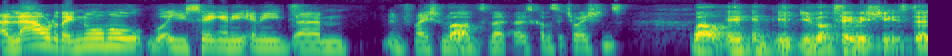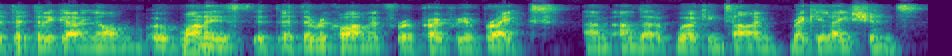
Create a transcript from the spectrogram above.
allowed? Are they normal? What are you seeing any, any um, information well, regard to that, those kind of situations? Well, it, it, you've got two issues that, that, that, are going on. One is the, the requirement for appropriate breaks um, under working time regulations,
